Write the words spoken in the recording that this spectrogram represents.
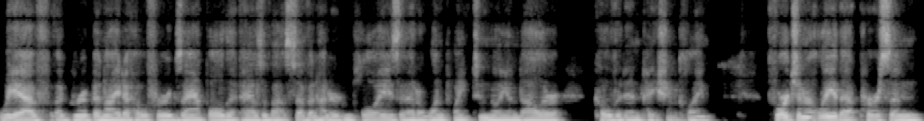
we have a group in Idaho, for example, that has about 700 employees that had a 1.2 million dollar COVID inpatient claim. Fortunately, that person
